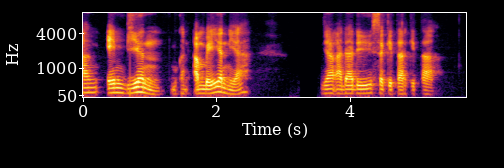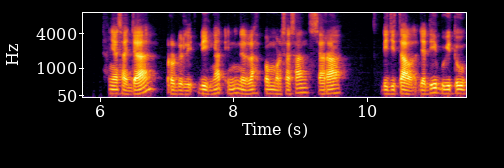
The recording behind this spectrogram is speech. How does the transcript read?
Am ambient, bukan ambient ya. Yang ada di sekitar kita. Hanya saja perlu diingat ini adalah pemrosesan secara digital. Jadi begitu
